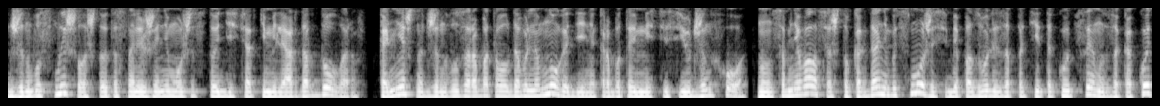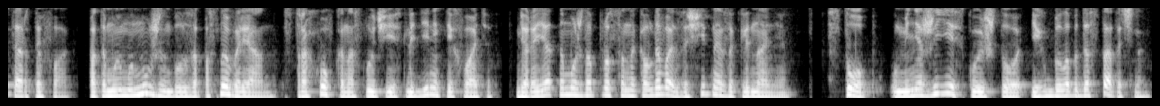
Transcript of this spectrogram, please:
Джинву слышал, что это снаряжение может стоить десятки миллиардов долларов. Конечно, Джинву зарабатывал довольно много денег, работая вместе с Ю Джин Хо, но он сомневался, что когда-нибудь сможет себе позволить заплатить такую цену за какой-то артефакт. Потому ему нужен был запасной вариант, страховка на случай, если денег не хватит. Вероятно, можно просто наколдовать защитное заклинание. «Стоп, у меня же есть кое-что, их было бы достаточно».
